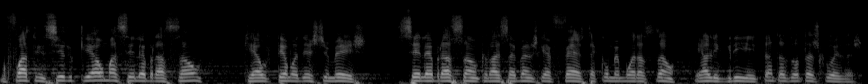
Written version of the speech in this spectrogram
o fato em si que é uma celebração, que é o tema deste mês celebração, que nós sabemos que é festa, é comemoração, é alegria e tantas outras coisas.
